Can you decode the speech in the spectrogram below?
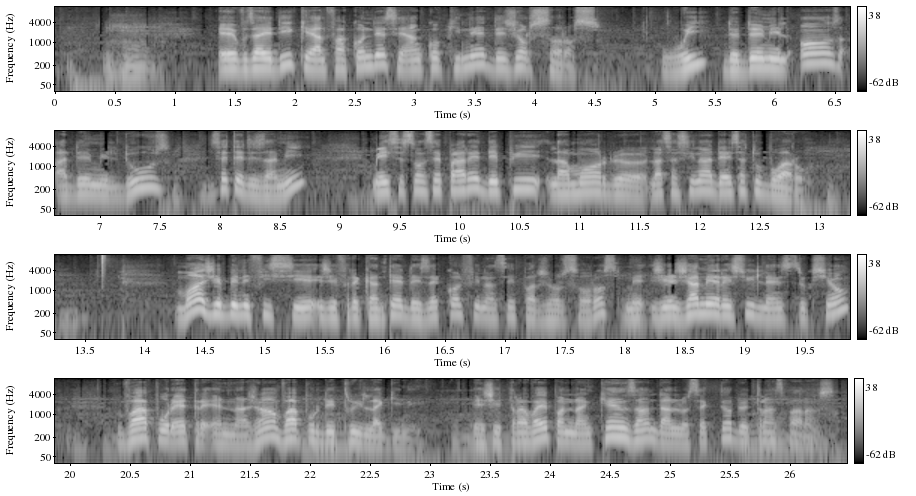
Et vous avez dit qu'Alpha Condé s'est encoquiné de George Soros. Oui, de 2011 à 2012, c'était des amis, mais ils se sont séparés depuis la mort de l'assassinat d'Aïssatou Boiro. Moi, j'ai bénéficié, j'ai fréquenté des écoles financées par George Soros, mais j'ai jamais reçu l'instruction va pour être un agent, va pour détruire la Guinée. Et j'ai travaillé pendant 15 ans dans le secteur de transparence.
